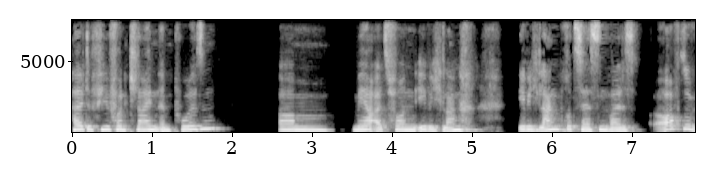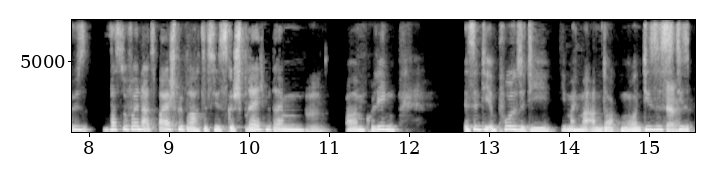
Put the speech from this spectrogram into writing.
halte viel von kleinen Impulsen, ähm, mehr als von ewig lang ewig langen Prozessen, weil es oft so, was du vorhin als Beispiel brachtest, dieses Gespräch mit einem mhm. ähm, Kollegen, es sind die Impulse, die, die manchmal andocken und dieses, ja. diese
